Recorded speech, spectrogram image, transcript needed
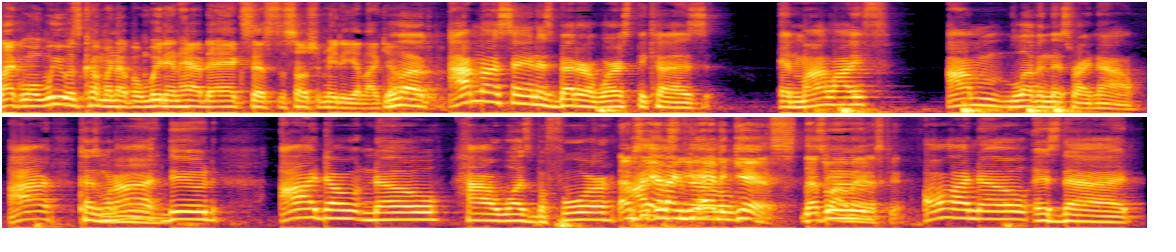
Like when we was coming up and we didn't have the access to social media like y'all. Look, I'm not saying it's better or worse because in my life, I'm loving this right now. I because when I Mm. dude, I don't know how it was before. I'm saying like if you had to guess. That's what I'm asking. All I know is that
